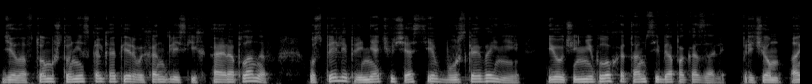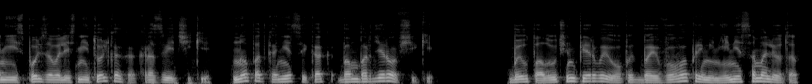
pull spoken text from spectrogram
Дело в том, что несколько первых английских аэропланов успели принять участие в Бурской войне и очень неплохо там себя показали. Причем они использовались не только как разведчики, но под конец и как бомбардировщики. Был получен первый опыт боевого применения самолетов,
